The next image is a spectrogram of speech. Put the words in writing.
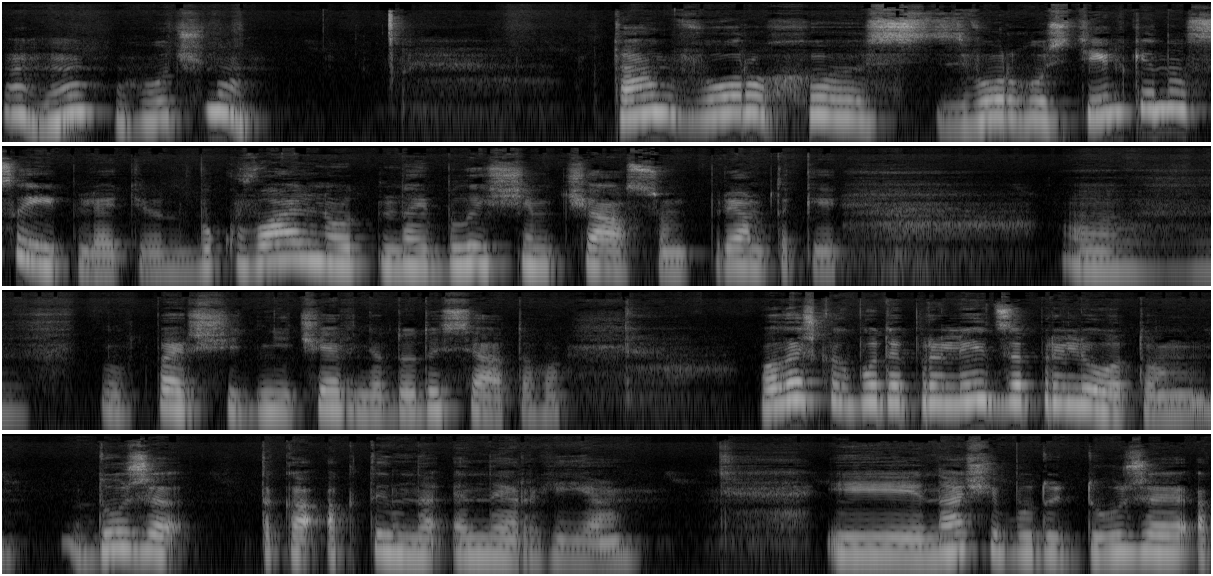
Ого, гучно. Там ворог, е, ворогу стільки насиплять, буквально от найближчим часом. Прям таки е, в перші дні червня до 10-го. В Олешках буде приліт за прильотом. Дуже така активна енергія. І наші будуть дуже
